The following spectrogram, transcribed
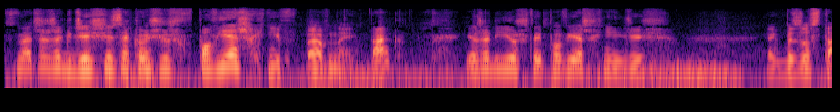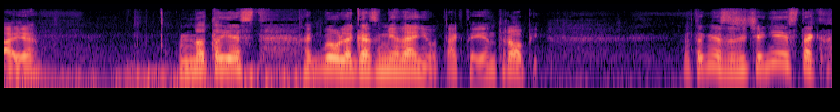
to znaczy, że gdzieś jest jakąś już w powierzchni w pewnej, tak? Jeżeli już w tej powierzchni gdzieś jakby zostaje, no to jest, jakby ulega zmieleniu, tak? Tej entropii. Natomiast życie nie jest tak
